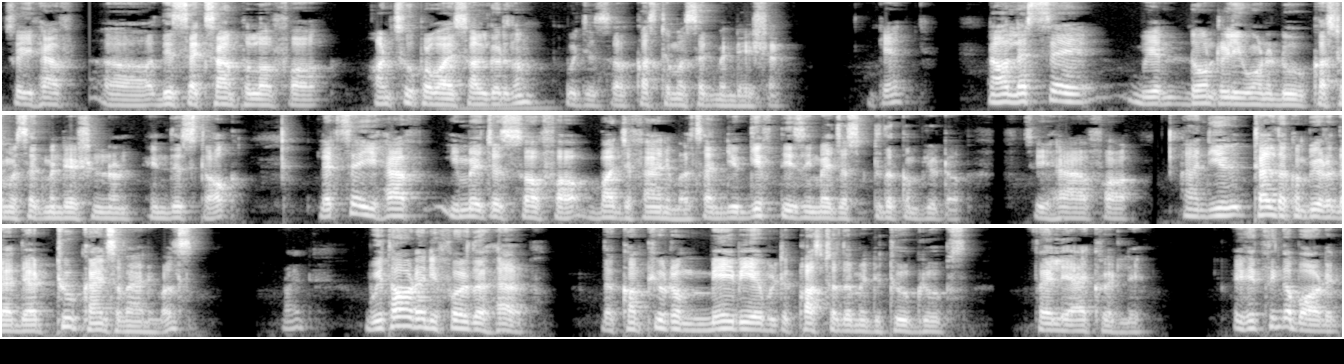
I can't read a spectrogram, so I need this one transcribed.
So you have uh, this example of a unsupervised algorithm, which is a customer segmentation. Okay. Now let's say we don't really want to do customer segmentation in this talk. Let's say you have images of a bunch of animals and you give these images to the computer. So you have, uh, and you tell the computer that there are two kinds of animals, right? Without any further help, the computer may be able to cluster them into two groups fairly accurately. If you think about it,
